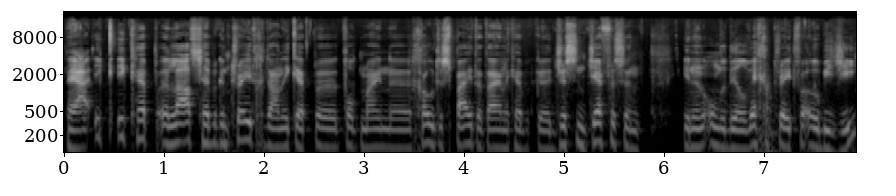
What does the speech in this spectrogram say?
Nou ja, ik, ik heb, laatst heb ik een trade gedaan. Ik heb tot mijn grote spijt uiteindelijk heb ik Justin Jefferson in een onderdeel weggetrade voor OBG.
